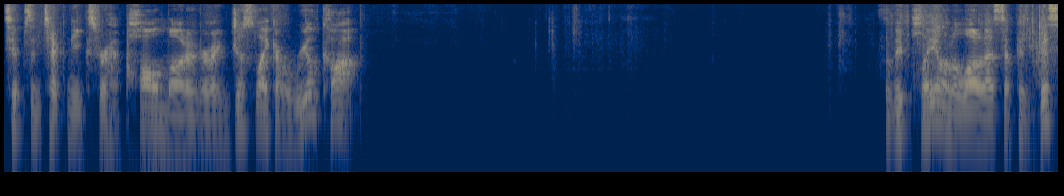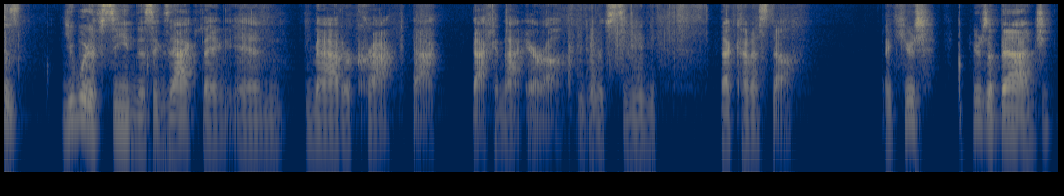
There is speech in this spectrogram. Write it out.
Tips and techniques for hall monitoring, just like a real cop. So they play on a lot of that stuff because this is you would have seen this exact thing in Mad or Crack back back in that era. You would have seen that kind of stuff. Like here's here's a badge.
